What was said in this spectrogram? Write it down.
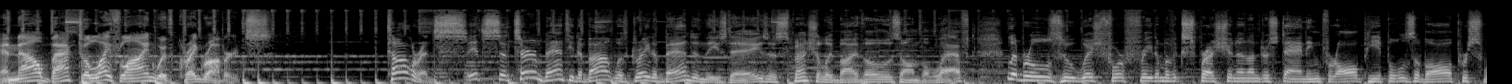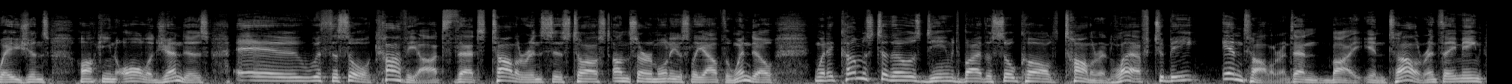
And now back to Lifeline with Craig Roberts. Tolerance. It's a term bantied about with great abandon these days, especially by those on the left. Liberals who wish for freedom of expression and understanding for all peoples of all persuasions, hawking all agendas, uh, with the sole caveat that tolerance is tossed unceremoniously out the window when it comes to those deemed by the so called tolerant left to be intolerant. And by intolerant, they mean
